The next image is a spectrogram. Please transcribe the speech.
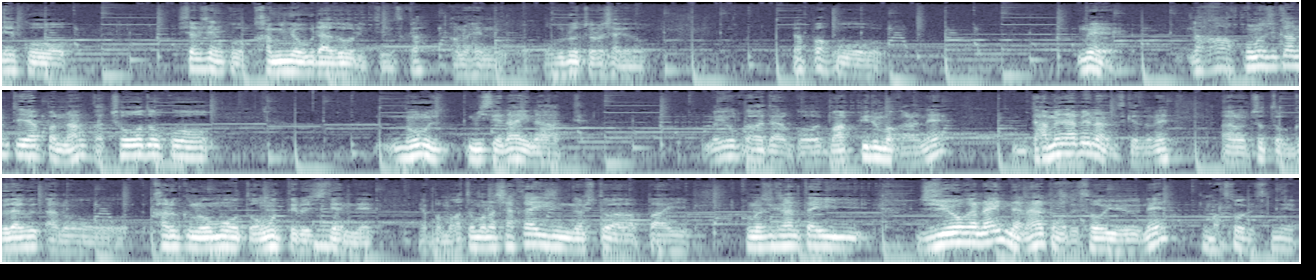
でこう久々にこう上の裏通りっていうんですか？あの辺のうろちょろしたけど。やっぱこうねえなあこの時間ってやっぱなんかちょうどこう飲む店ないなって、まあ、よく考えたらこう真っ昼間からねダメダメなんですけどね。あのちょっとぐだぐあの軽く飲もうと思ってる時点で、やっぱまともな社会人の人はやっぱりこの時間帯需要がないんだなと思ってそういうね。まあそうですね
